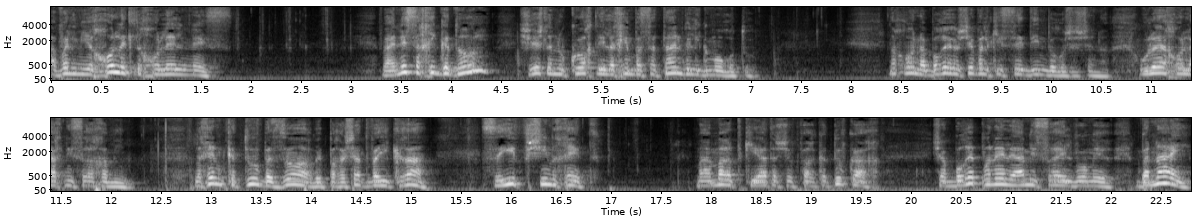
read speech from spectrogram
אבל עם יכולת לחולל נס. והנס הכי גדול שיש לנו כוח להילחם בשטן ולגמור אותו. נכון, הבורא יושב על כיסא דין בראש השנה. הוא לא יכול להכניס רחמים. לכן כתוב בזוהר, בפרשת ויקרא, סעיף ש"ח, מאמר תקיעת השופר, כתוב כך, שהבורא פונה לעם ישראל ואומר, בניי,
